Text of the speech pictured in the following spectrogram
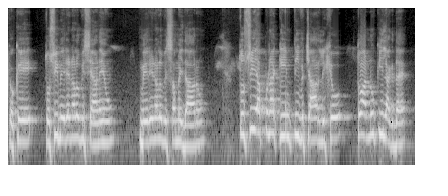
ਕਿਉਂਕਿ ਤੁਸੀਂ ਮੇਰੇ ਨਾਲੋਂ ਵੀ ਸਿਆਣੇ ਹੋ, ਮੇਰੇ ਨਾਲੋਂ ਵੀ ਸਮਝਦਾਰ ਹੋ। ਤੁਸੀਂ ਆਪਣਾ ਕੀਮਤੀ ਵਿਚਾਰ ਲਿਖਿਓ, ਤੁਹਾਨੂੰ ਕੀ ਲੱਗਦਾ ਹੈ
